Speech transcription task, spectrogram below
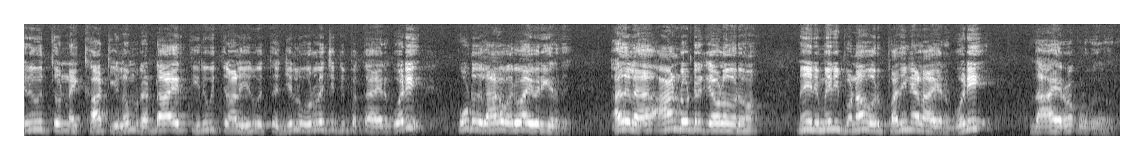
இருபத்தொன்னை காட்டிலும் ரெண்டாயிரத்தி இருபத்தி நாலு இருபத்தஞ்சில் ஒரு லட்சத்தி பத்தாயிரம் கோடி கூடுதலாக வருவாய் வருகிறது. அதில் ஆண்டொன்றுக்கு எவ்வளோ வரும்? மீறி மீறி போனால் ஒரு பதினேழாயிரம் கோடி இந்த ஆயிரம் ரூபா கொடுக்குறது வரும்.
